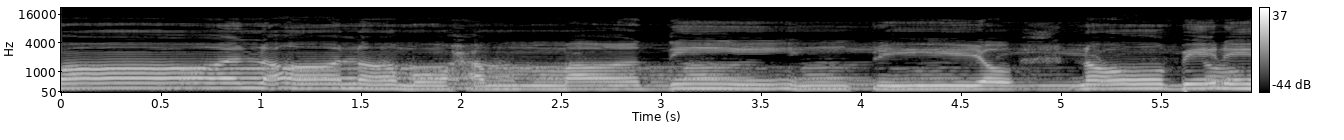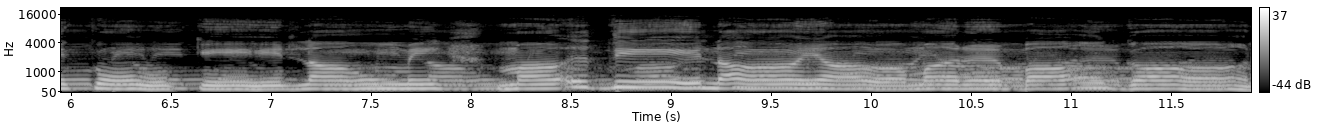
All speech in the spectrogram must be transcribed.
মাওলানা মুহাম্মাদিন প্রিয় নবীর কোকিলামি মদিনায় আমার বাগান।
